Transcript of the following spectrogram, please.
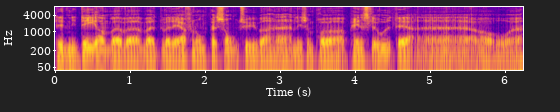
lidt en idé om, hvad, hvad, hvad, hvad det er for nogle persontyper, han ligesom prøver at pensle ud der, øh, og øh,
